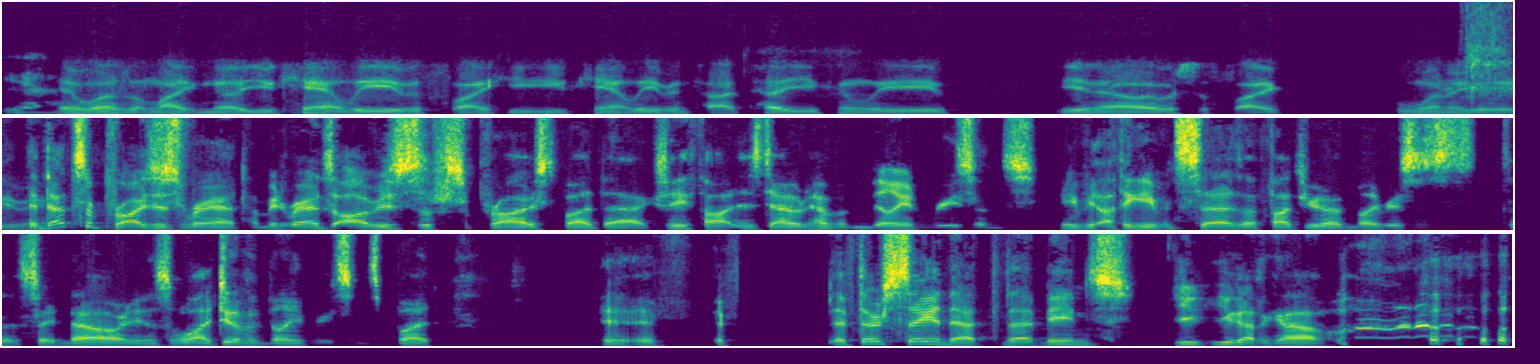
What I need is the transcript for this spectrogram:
Yeah. It wasn't like, no, you can't leave. It's like, you, you can't leave until I tell you you can leave. You know, it was just like, when are you leaving? And that surprises Rand. I mean, Rand's obviously surprised by that because he thought his dad would have a million reasons. Even, I think he even says, "I thought you'd have a million reasons to say no." And he says, "Well, I do have a million reasons, but if if if they're saying that, that means you you got to go."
